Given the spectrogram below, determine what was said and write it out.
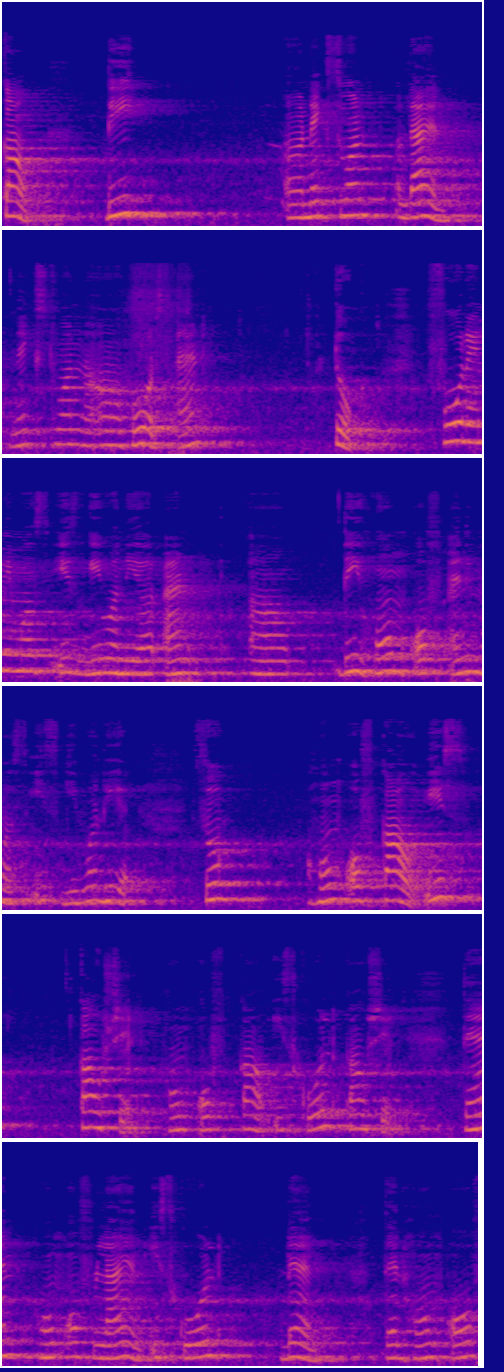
cow the next one lion. Next one uh, horse and dog. Four animals is given here and uh, the home of animals is given here. So home of cow is cowshed home of cow is called cowshed then home of lion is called den. Then home of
